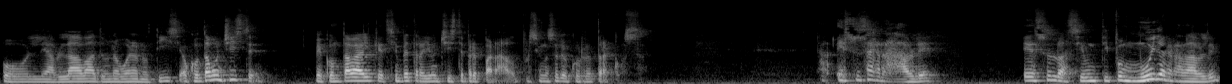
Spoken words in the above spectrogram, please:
o le hablaba de una buena noticia, o contaba un chiste. Me contaba él que siempre traía un chiste preparado, por si no se le ocurre otra cosa. Ah, eso es agradable, eso lo hacía un tipo muy agradable.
